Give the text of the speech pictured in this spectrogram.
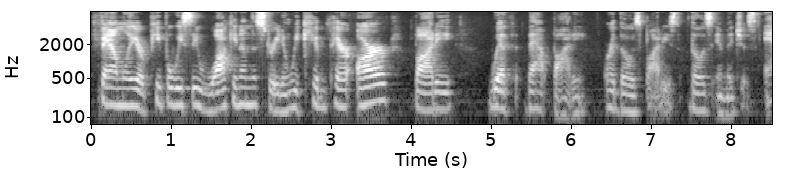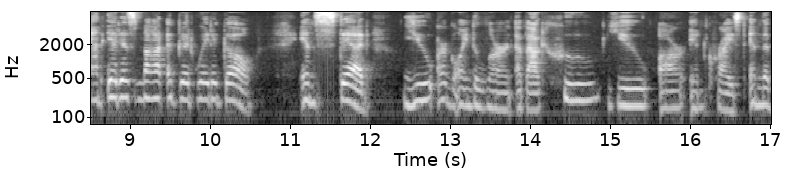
family or people we see walking on the street and we compare our body with that body or those bodies, those images. And it is not a good way to go. Instead, you are going to learn about who you are in Christ and the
